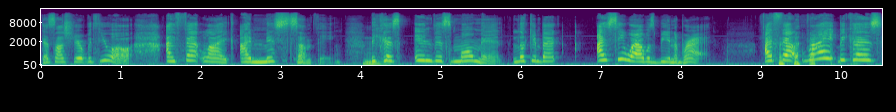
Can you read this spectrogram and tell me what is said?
guess I'll share it with you all. I felt like I missed something hmm. because in this moment, looking back, I see where I was being a brat. I felt right because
